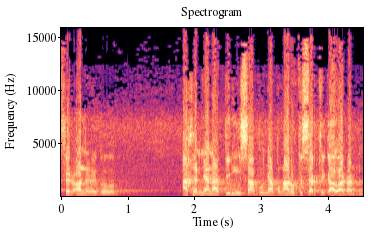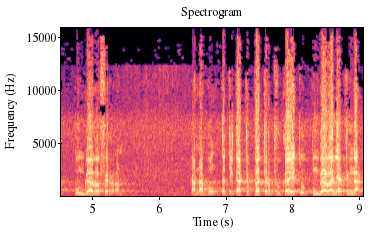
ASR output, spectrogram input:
Fir'aun itu akhirnya Nabi Musa punya pengaruh besar di kalangan punggawa Fir'aun. Karena ketika debat terbuka itu punggawanya dengar.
